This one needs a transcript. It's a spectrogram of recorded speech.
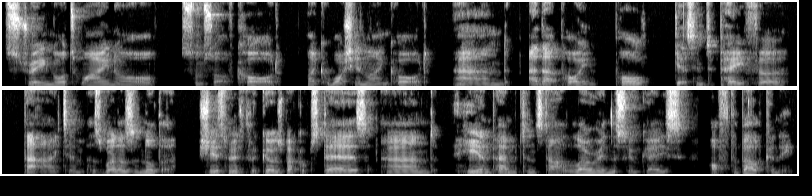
string or twine or some sort of cord, like a washing line cord. And at that point, Paul gets him to pay for that item as well as another. Shearsmith goes back upstairs and he and Pemberton start lowering the suitcase off the balcony.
